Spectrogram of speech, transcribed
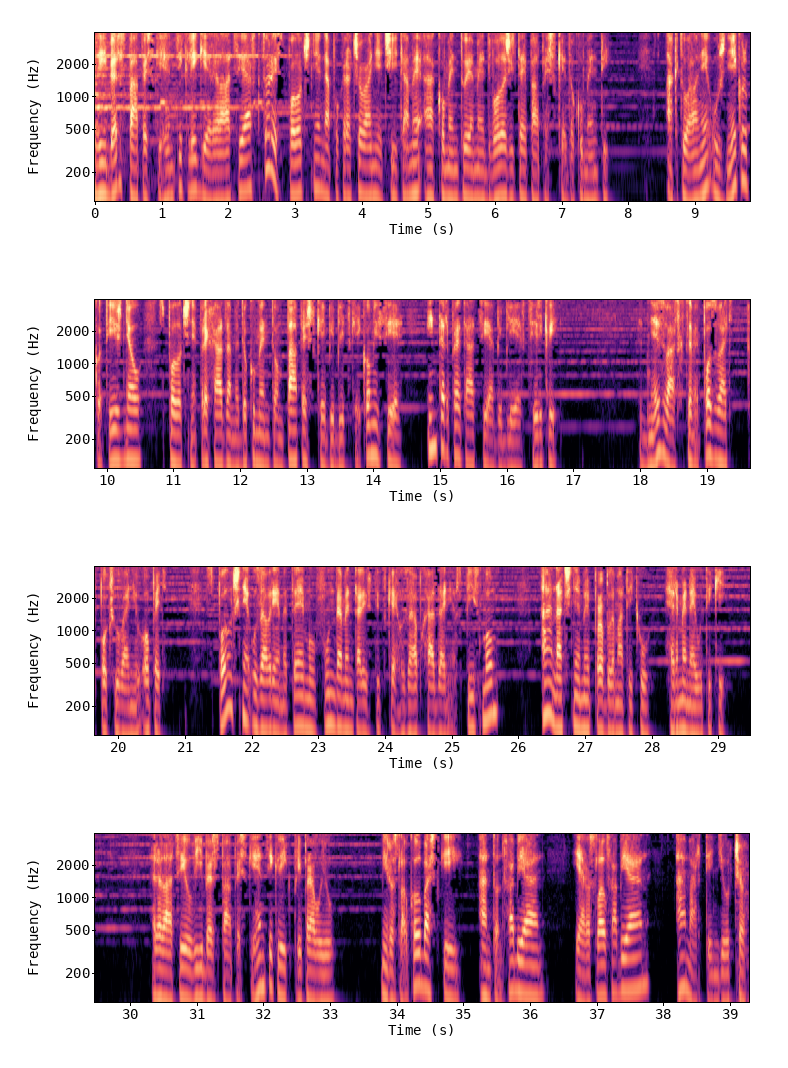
Výber z pápežských encyklík je relácia, v ktorej spoločne na pokračovanie čítame a komentujeme dôležité pápežské dokumenty. Aktuálne už niekoľko týždňov spoločne prechádzame dokumentom Pápežskej biblickej komisie Interpretácia Biblie v cirkvi. Dnes vás chceme pozvať k počúvaniu opäť. Spoločne uzavrieme tému fundamentalistického zaobchádzania s písmom a načneme problematiku hermeneutiky – Reláciu Výber z pápežských encyklík pripravujú Miroslav Kolbašský, Anton Fabián, Jaroslav Fabián a Martin Ďurčo.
